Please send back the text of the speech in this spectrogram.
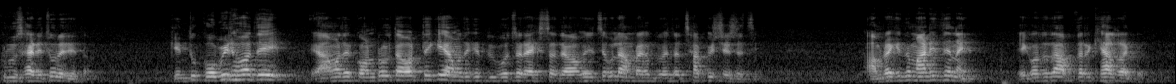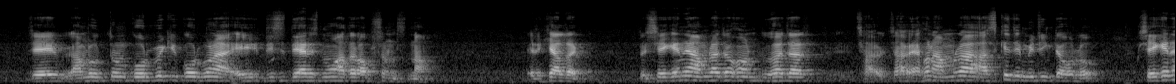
ক্রুজ হাইটে চলে যেতাম। কিন্তু কোভিড হওয়াতে আমাদের কন্ট্রোল টাওয়ার থেকে আমাদেরকে দুই বছর এক্সট্রা দেওয়া হয়েছে বলে আমরা এখন দু হাজার এসেছি। আমরা কিন্তু মাটিতে নাই। এই কথাটা আপনারা খেয়াল রাখবেন। যে আমরা উত্তরণ করব কি করব না, এই this there is no other options now এটা খেয়াল রাখবেন। তো সেখানে আমরা যখন দু হাজার এখন আমরা আজকে যে মিটিংটা হলো, সেখানে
